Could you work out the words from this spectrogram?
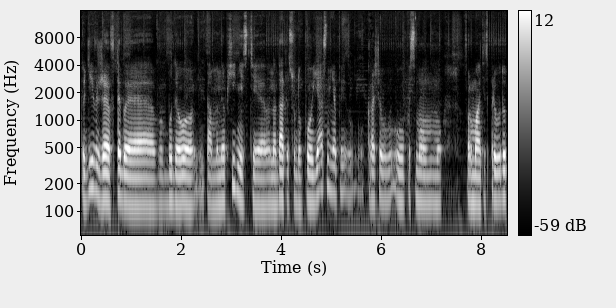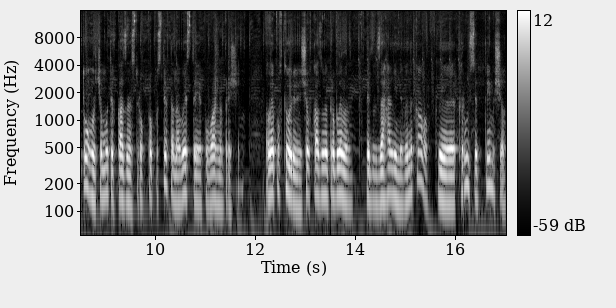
тоді вже в тебе буде там необхідність е, надати суду пояснення краще у у письмовому форматі з приводу того, чому ти вказаний строк пропустив та навести поважну причину. Але повторюю, що вказаної проблеми в тебе взагалі не виникало, к- керуйся тим, що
